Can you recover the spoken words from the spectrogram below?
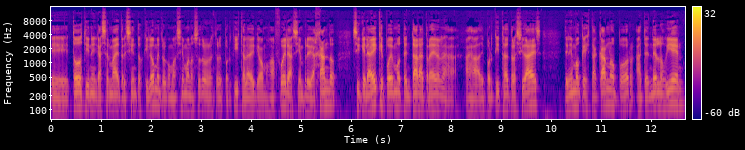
Eh, todos tienen que hacer más de 300 kilómetros, como hacemos nosotros nuestros deportistas, la vez que vamos afuera, siempre viajando. Así que la vez que podemos tentar atraer a, a deportistas de otras ciudades, tenemos que destacarnos por atenderlos bien,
